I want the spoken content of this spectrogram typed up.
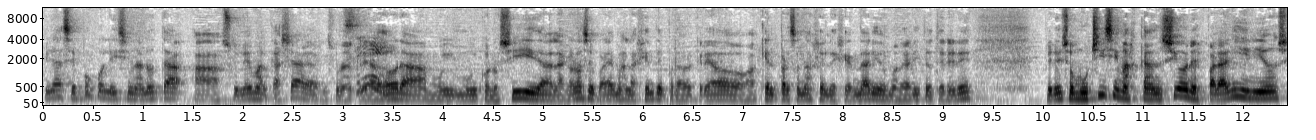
mira, hace poco le hice una nota a Zulema Alcayaga, que es una Sí. creadora muy muy conocida, la conoce por ahí más la gente por haber creado aquel personaje legendario de Margarito Tereré pero hizo muchísimas canciones para niños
